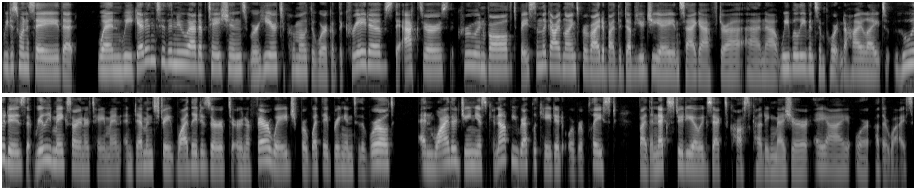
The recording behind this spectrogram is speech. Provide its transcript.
we just want to say that when we get into the new adaptations, we're here to promote the work of the creatives, the actors, the crew involved, based on the guidelines provided by the WGA and SAG AFTRA. And uh, we believe it's important to highlight who it is that really makes our entertainment and demonstrate why they deserve to earn a fair wage for what they bring into the world and why their genius cannot be replicated or replaced by the next studio exec cost cutting measure, AI or otherwise.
